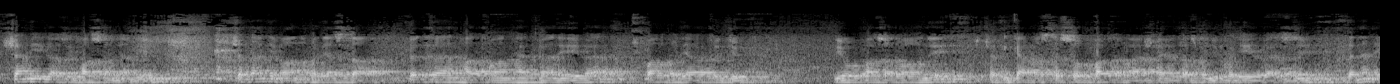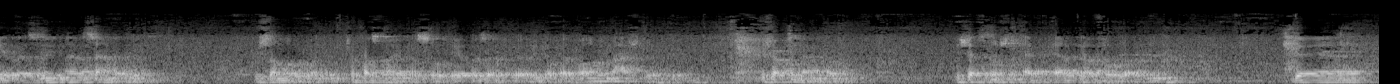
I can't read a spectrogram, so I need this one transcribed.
Semmi igazi haszonja nincs, csak annyi van, hogy ezt a 50, 60, 70 évet valahogy el tudjuk jó pazarolni, csak inkább azt a szó pazarolás helyett azt mondjuk, hogy élvezni, de nem élvezni, mert szenvedünk és szomorú vagyunk, csak használjuk a szót, élvezett, hogy valami más történik. És akkor nem van. És ezt most el kell fogadni. De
